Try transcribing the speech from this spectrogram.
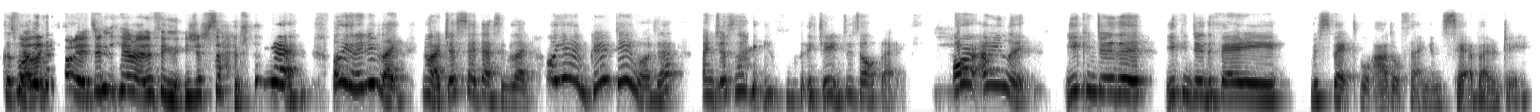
Because Yeah, what they like, sorry, I didn't hear anything that you just said. yeah. What are they gonna do? Like, no, I just said this and be like, oh yeah, great day was it? And just like completely change the topic. Or I mean, like, you can do the you can do the very respectable adult thing and set a boundary.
